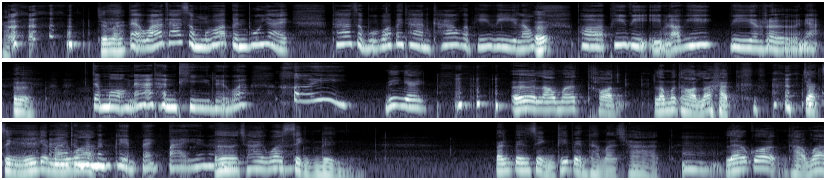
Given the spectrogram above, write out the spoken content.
ครับใช่ไหมแต่ว่าถ้าสมมุติว่าเป็นผู้ใหญ่ ถ้าสมมุติว่าไปทานข้าวกับพี่วีแล้วเอ๊ะพอพี่วีอิ่มแล้วพี่วีเรอเนี่ยเออจะมองหน้าทันทีเลยว่า เฮ้ย นี่ไง เออ เรามาถอด เรามาถอดรหัสจากสิ่งนี้กันไหมอ้าวทำว่าไมมันเปลี่ยนแปลงไปใช่ไหมเออใช่ว่าสิ่งหนึ่ง มันเป็นสิ่งที่เป็นธรรมชาติมแล้วก็ถามว่า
